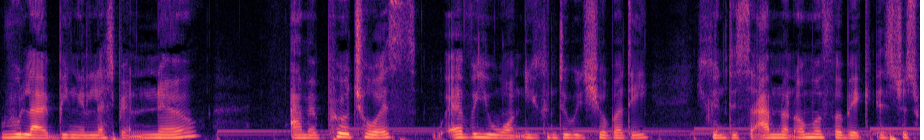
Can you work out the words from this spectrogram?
rule out being a lesbian. No, I'm a pro-choice. Whatever you want, you can do with your body. You can decide. I'm not homophobic. It's just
